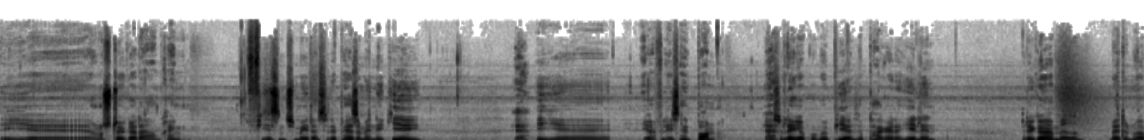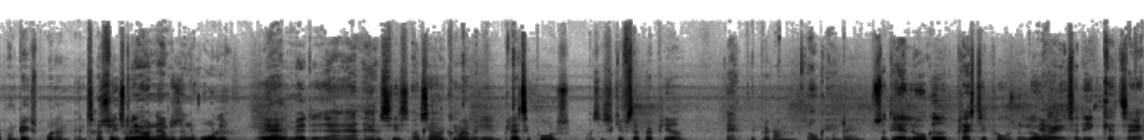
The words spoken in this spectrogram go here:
i øh, nogle stykker, der er omkring 4 cm, så det passer med energi i. Ja. i, øh, i hvert fald i sådan et bånd. Ja. Ja. Så lægger jeg på papir, og så pakker jeg det helt ind. Og det gør jeg med, hvad der nu er på en blæksprut, en, en 3-4 Så du stykker. laver nærmest en rulle øh, Ja. med det? Ja, ja, Ja, ja. præcis. Og Okay, så det kommer er jeg i en plastikpose, og så skifter jeg papiret Ja. et par gange om- Okay. om dagen. Så det er lukket, plastikposen lukker Ja. af, så det ikke kan tage...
